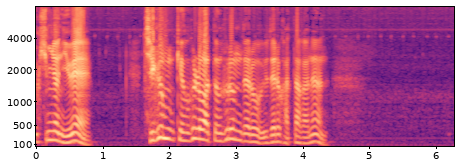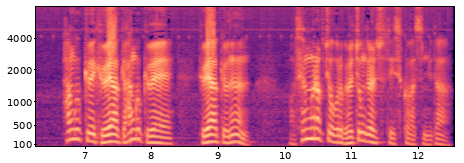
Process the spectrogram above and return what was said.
60년 이후에 지금 이렇게 흘러왔던 흐름대로 이대로 갔다가는 한국교회 교회학교, 한국교회 교회학교는 어, 생물학적으로 멸종될 수도 있을 것 같습니다.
